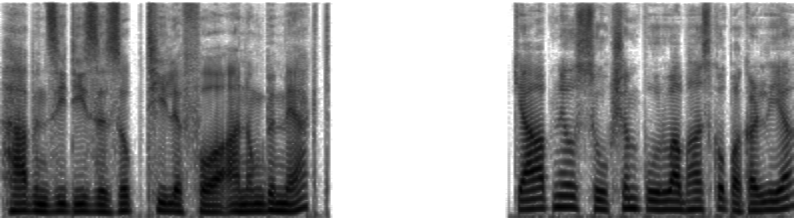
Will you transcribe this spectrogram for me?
Haben Sie diese subtile Vorahnung bemerkt? क्या आपने उस सूक्ष्म पूर्वाभास को पकड़ लिया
